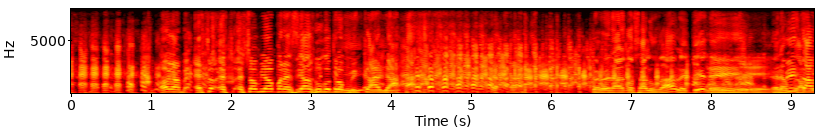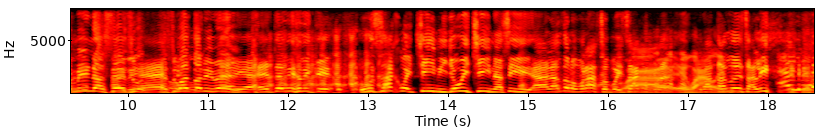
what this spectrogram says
Óigame, eso, eso, eso mío parecía un jugo tropical. Pero era algo saludable, ¿entiendes? Era Vitamina C en su, su alto nivel. Este dijo de que un saco de china y yo vi china así, alando los brazos por el Wow, saco, tra- eh, wow, tratando eh. de salir.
